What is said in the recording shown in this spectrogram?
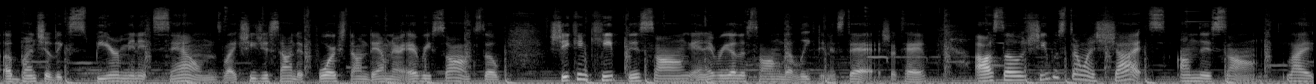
a bunch of experimented sounds. Like she just sounded forced on damn near every song. So she can keep this song and every other song that leaked in the stash, okay? Also, she was throwing shots on this song. Like,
